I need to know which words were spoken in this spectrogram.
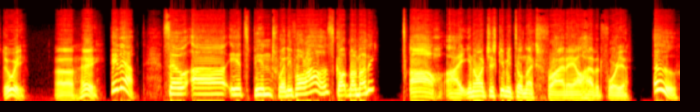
Stewie. Uh, hey. Hey there. So, uh, it's been 24 hours. Got my money? Oh, I, you know what? Just give me till next Friday. I'll have it for you. Oh.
